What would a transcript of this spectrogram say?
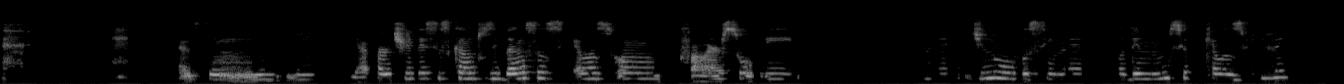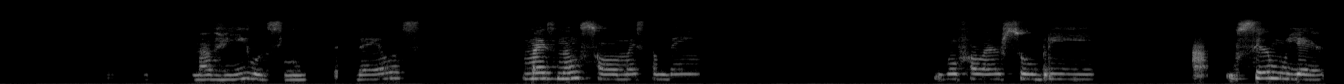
Assim, e, e a partir desses cantos e danças, elas vão falar sobre, né, de novo, assim, né? A denúncia do que elas vivem na vila, assim, delas. Mas não só, mas também vou falar sobre a, o ser mulher.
